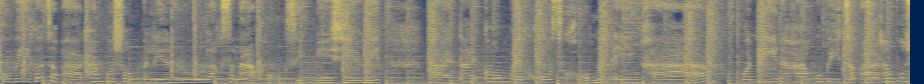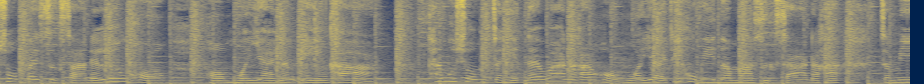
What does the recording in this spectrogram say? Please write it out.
ครูบีก็จะพาท่านผู้ชมไปเรียนรู้ลักษณะของสิ่งมีชีวิต ภายใต้กล้องไมโครสโคปนั่นเองค่ะ วันนี้นะคะครูบีจะพาท่านผู้ชมไปศึกษาในเรื่องของหอมหัวใหญ่นั่นเองค่ะ ท่านผู้ชมจะเห็นได้ว่านะคะหอมหัวใหญ่ที่ครูบีนำมาศึกษานะคะ จะมี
